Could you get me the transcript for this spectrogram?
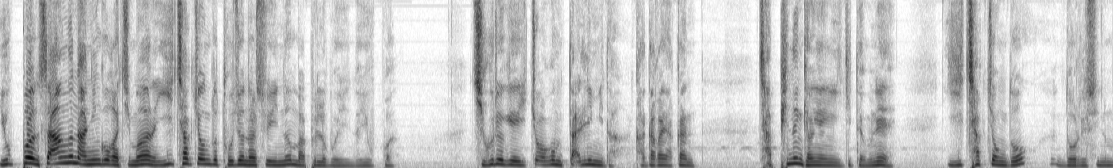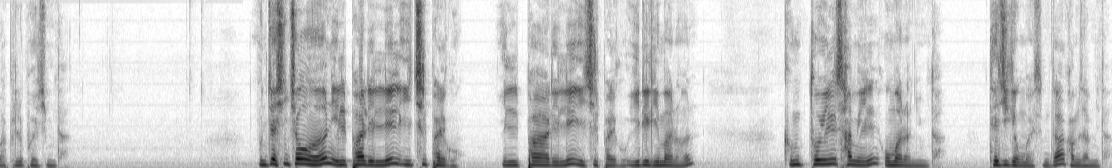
6번 쌍은 아닌 것 같지만 2착 정도 도전할 수 있는 마필로 보입니다. 6번. 지구력이 조금 딸립니다. 가다가 약간 잡히는 경향이 있기 때문에 2착 정도 노릴 수 있는 마필로 보여집니다. 문자 신청은 1811-2789 1812-2789 1일 2만원 금토일 3일 5만원입니다. 돼지경마였습니다. 감사합니다.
